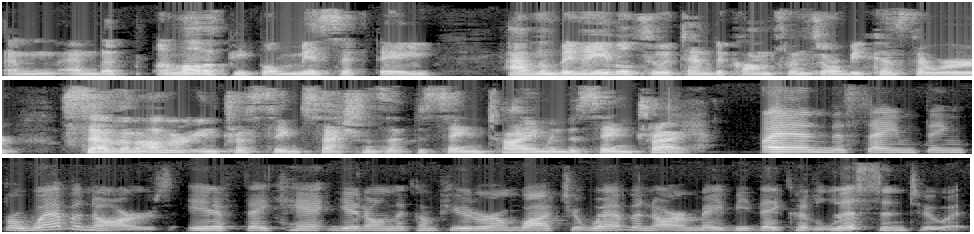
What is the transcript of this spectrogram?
and, and that a lot of people miss if they haven't been able to attend the conference or because there were seven other interesting sessions at the same time in the same track. And the same thing for webinars. If they can't get on the computer and watch a webinar, maybe they could listen to it.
